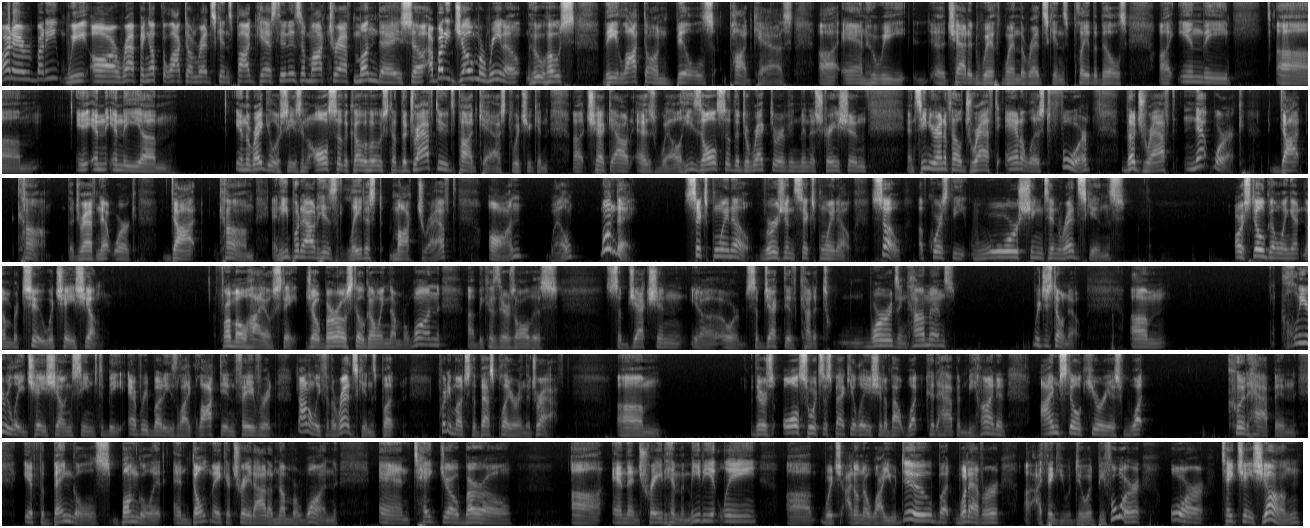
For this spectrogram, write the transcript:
All right, everybody, we are wrapping up the Locked On Redskins podcast. It is a mock draft Monday. So, our buddy Joe Marino, who hosts the Locked On Bills podcast, uh, and who we uh, chatted with when the Redskins played the Bills uh, in the um, in in the um, in the regular season, also the co host of the Draft Dudes podcast, which you can uh, check out as well. He's also the director of administration and senior NFL draft analyst for the Draft Network.com. The Draft Network.com. And he put out his latest mock draft on, well, Monday. 6.0, version 6.0. So, of course, the Washington Redskins are still going at number two with Chase Young from Ohio State. Joe Burrow still going number one uh, because there's all this subjection, you know, or subjective kind of t- words and comments. We just don't know. Um, clearly, Chase Young seems to be everybody's like locked in favorite, not only for the Redskins, but pretty much the best player in the draft. Um, there's all sorts of speculation about what could happen behind it. I'm still curious what could happen if the Bengals bungle it and don't make a trade out of number one and take Joe Burrow uh, and then trade him immediately, uh, which I don't know why you would do, but whatever. I think you would do it before. Or take Chase Young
